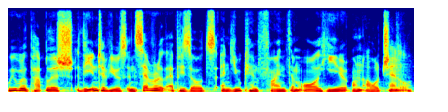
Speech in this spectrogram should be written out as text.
We will publish the interviews in several episodes, and you can find them all here on our channel.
